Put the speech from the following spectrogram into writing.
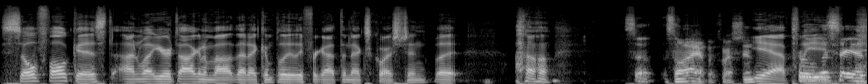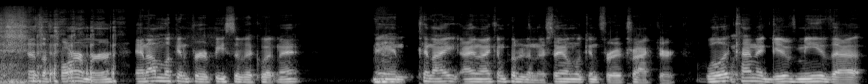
so focused on what you were talking about that I completely forgot the next question. But uh, so, so I have a question. Yeah, please. So let's say as, as a farmer, and I'm looking for a piece of equipment. Mm-hmm. and can I and I can put it in there. Say I'm looking for a tractor. Will it kind of give me that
